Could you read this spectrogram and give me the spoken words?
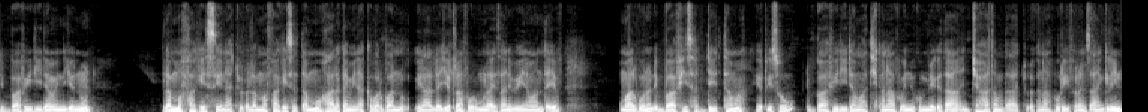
Dhibbaa fi diidama inni jennuun lammaffaa keessa seenaa jechuudha. Lammaffaa keessatti ammoo haala kamiin akka barbaannu ilaallee jirra. Foormulaa isaanii beekna waan ta'eef maal goona dhibbaa fi saddeettama hir'isuu dhibbaa fi diidamaati. Kanaafuu inni kun meeqa ta'a? Jahatama ta'a jechuudha. Kanaafuu riiferensi aangiliin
